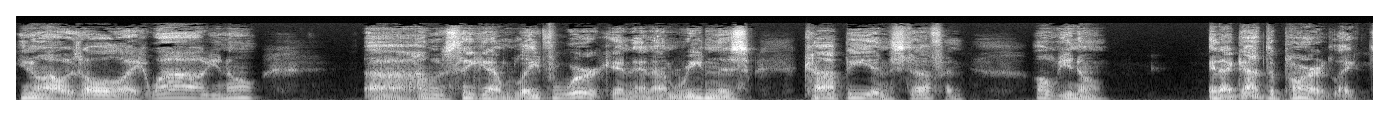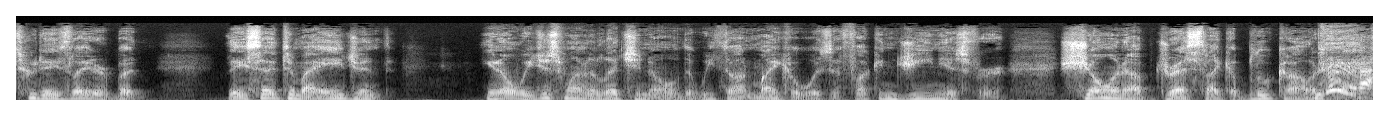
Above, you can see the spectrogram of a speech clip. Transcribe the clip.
you know, I was all like, wow, you know, uh, I was thinking I'm late for work and, and I'm reading this copy and stuff and oh, you know, and I got the part like two days later, but they said to my agent, you know, we just wanted to let you know that we thought Michael was a fucking genius for showing up dressed like a blue collar guy.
